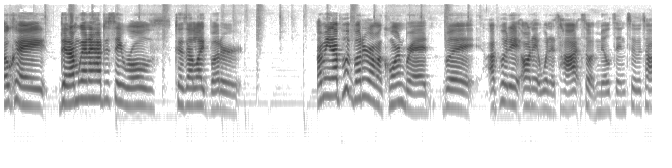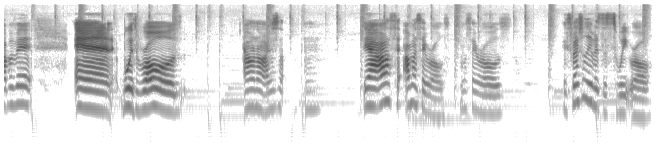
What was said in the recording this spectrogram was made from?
Okay, then I'm gonna have to say rolls because I like butter. I mean, I put butter on my cornbread, but I put it on it when it's hot so it melts into the top of it. And with rolls, I don't know. I just, mm, yeah, I'll say I'm gonna say rolls. I'm gonna say rolls, especially if it's a sweet roll.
